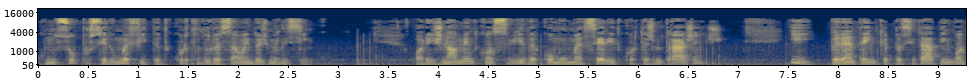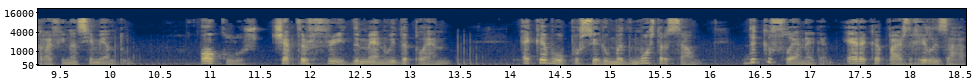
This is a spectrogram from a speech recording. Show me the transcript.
começou por ser uma fita de curta duração em 2005. Originalmente concebida como uma série de curtas-metragens, e, perante a incapacidade de encontrar financiamento, Oculus Chapter 3 The Man with a Plan acabou por ser uma demonstração de que Flanagan era capaz de realizar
